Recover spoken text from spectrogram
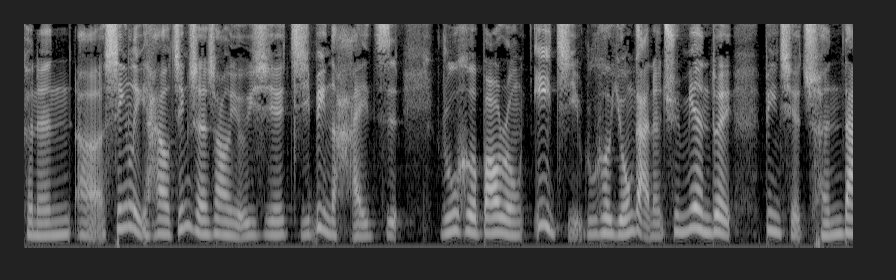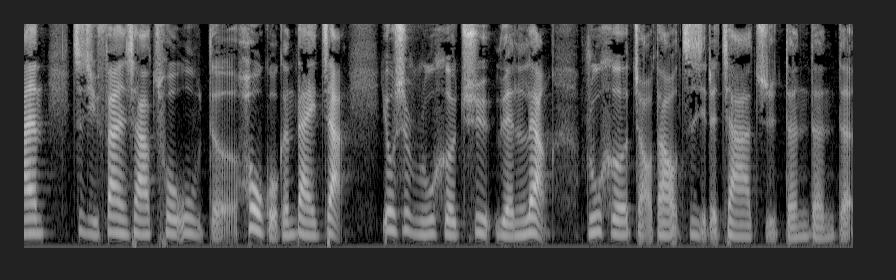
可能呃，心理还有精神上有一些疾病的孩子，如何包容异己，如何勇敢的去面对，并且承担自己犯下错误的后果跟代价，又是如何去原谅，如何找到自己的价值等等等。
